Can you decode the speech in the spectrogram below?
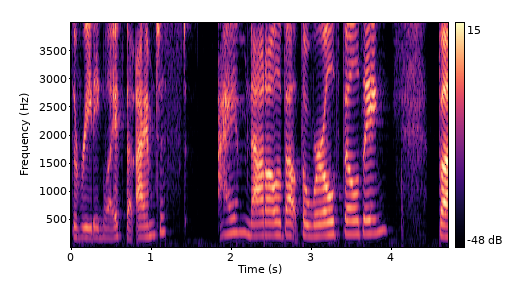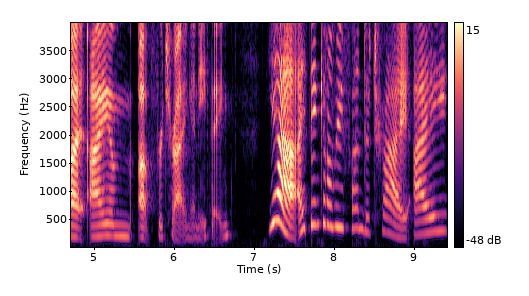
the reading life that I'm just, I am not all about the world building, but I am up for trying anything. Yeah, I think it'll be fun to try. I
